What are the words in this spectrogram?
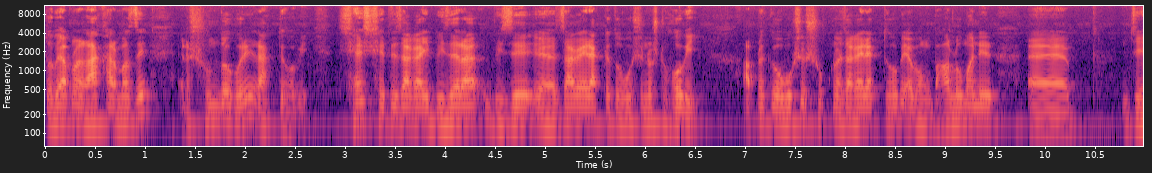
তবে আপনার রাখার মাঝে এটা সুন্দর করে রাখতে হবে। শেষ সেতে জায়গায় ভিজে ভিজে জায়গায় রাখতে তো অবশ্যই নষ্ট হবেই। আপনাকে অবশ্যই শুকনো জায়গায় রাখতে হবে এবং ভালো মানের যে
